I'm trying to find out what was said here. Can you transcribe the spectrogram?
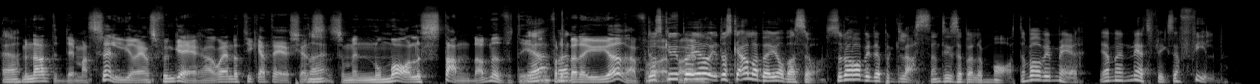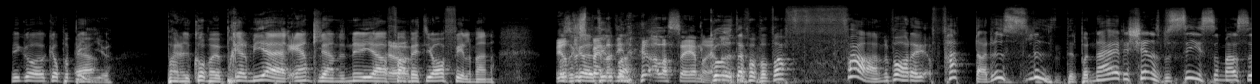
Ja. Men när inte det man säljer ens fungerar och ändå tycker att det känns Nej. som en normal standard nu för tiden. Ja, för det börjar det ju göra för Då ska, vi börja, en. då ska alla börja jobba så. Så då har vi det på glassen, till exempel, eller maten. Vad har vi mer? Ja, men Netflix, en film. Vi går, går på Ja. bio. Bara, nu kommer premiär, äntligen, den nya, fan vet jag-filmen. Vi har inte spelat in alla scener Går ännu. ut därifrån och bara, vad fan var det? Fattar du slutet på? Nej, det kändes precis som alltså...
